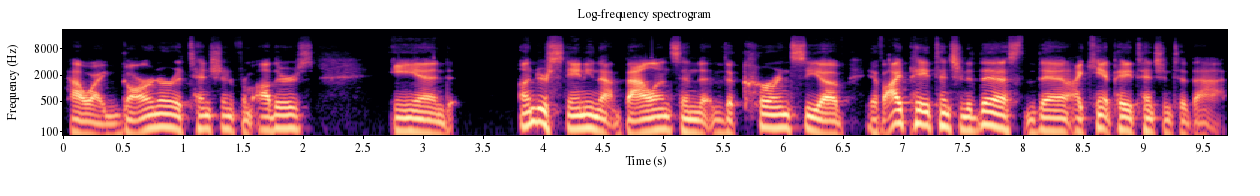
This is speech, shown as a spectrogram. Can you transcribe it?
how I garner attention from others, and understanding that balance and the, the currency of if I pay attention to this, then I can't pay attention to that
